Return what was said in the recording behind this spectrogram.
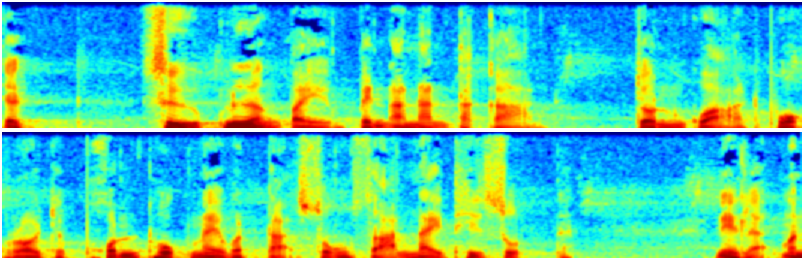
จะสืบเนื่องไปเป็นอนันตการจนกว่าพวกเราจะพ้นทุกในวัฏสงสารในที่สุดนะนี่แหละมัน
